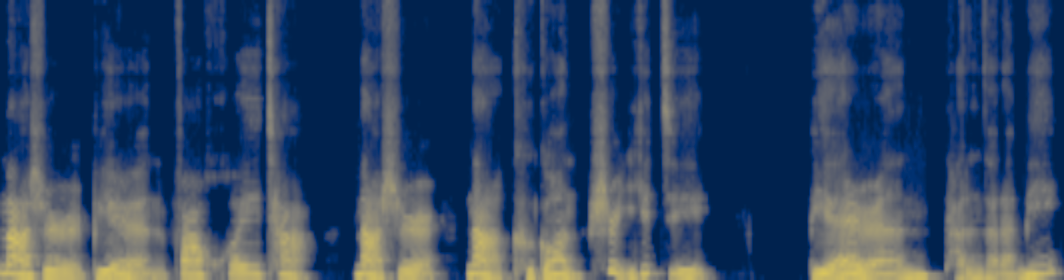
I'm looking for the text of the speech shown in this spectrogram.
那是别人发挥差那是那 그건 是이겠지. 别人 다른 사람이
